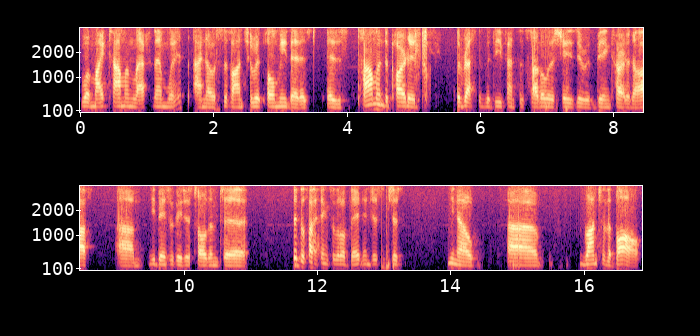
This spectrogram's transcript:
what Mike Tomlin left them with. I know Stephon Tuitt told me that as as Tomlin departed, the rest of the defense's huddle as Shazier was being carted off, um, he basically just told them to simplify things a little bit and just just you know uh, run to the ball,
